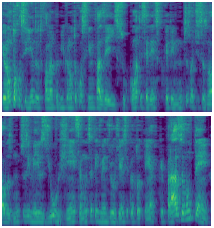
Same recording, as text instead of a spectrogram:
eu não estou conseguindo, eu tô falando para mim que eu não estou conseguindo fazer isso com antecedência, porque tem muitas notícias novas, muitos e-mails de urgência, muitos atendimentos de urgência que eu estou tendo, porque prazos eu não tenho.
